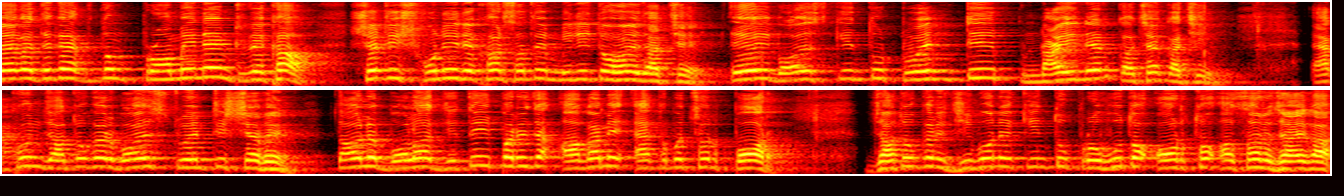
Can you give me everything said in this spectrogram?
জায়গা থেকে একদম প্রমিনেন্ট রেখা, সেটি শনি রেখার সাথে মিলিত হয়ে যাচ্ছে। এই বয়স কিন্তু টোয়েন্টি নাইনের কাছাকাছি। এখন জাতকের বয়স টোয়েন্টি সেভেন তাহলে বলা যেতেই পারে যে আগামী এক বছর পর জাতকের জীবনে কিন্তু প্রভূত অর্থ আসার জায়গা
